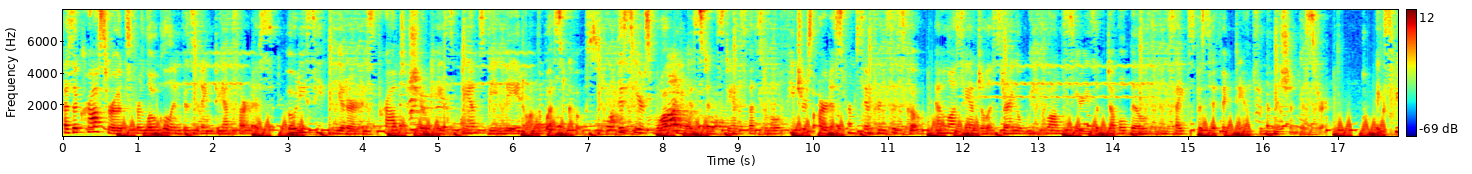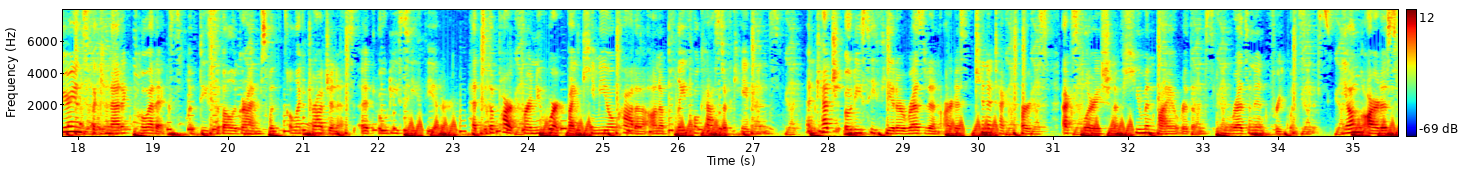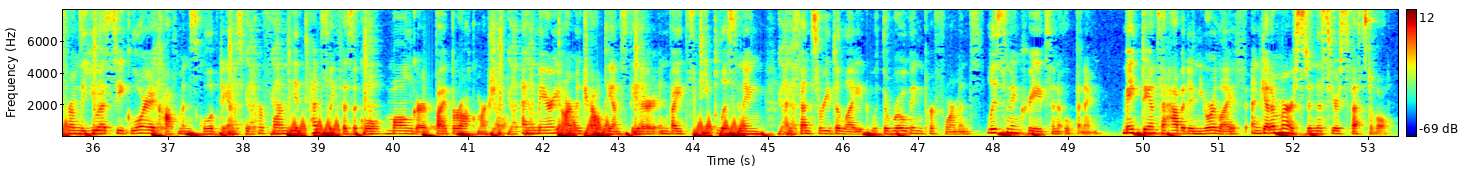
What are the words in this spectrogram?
As a crossroads for local and visiting dance artists, ODC Theater is proud to showcase dance being made on the West Coast. This year's Walking Distance Dance Festival features artists from San Francisco and Los Angeles during a week long series of double bills and site specific dance in the Mission District. Experience the kinetic poetics of d. Sabela Grimes with ELECTROGYNOUS at ODC Theater. Head to the park for a new work by Kimi Okada on a playful cast of canines. Catch ODC Theater resident artist Kinetech Arts' exploration of human biorhythms and resonant frequencies. Young artists from the USC Glorya Kaufman School of Dance will perform the intensely physical Monger by Barak Marshall, and Mary Armentrout Dance Theater invites deep listening and sensory delight with the roving performance. Listening creates an opening. Make dance a habit in your life and get immersed in this year's festival.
